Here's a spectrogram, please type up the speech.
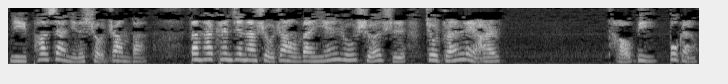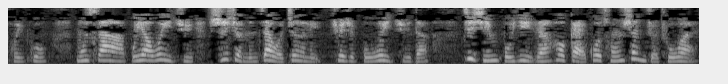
你抛下你的手杖吧。”当他看见那手杖蜿蜒如蛇时，就转脸而。逃避，不敢回顾。穆萨，不要畏惧，使者们在我这里却是不畏惧的，既行不义，然后改过从善者除外。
